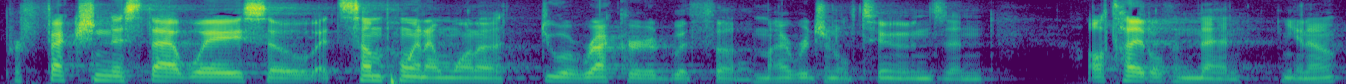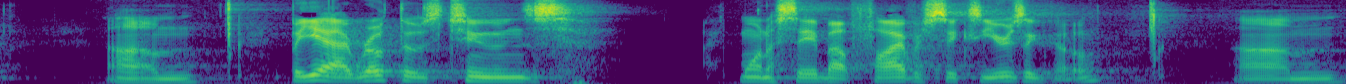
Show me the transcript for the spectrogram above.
perfectionist that way. So at some point, I want to do a record with uh, my original tunes, and I'll title them then. You know. Um, but yeah, I wrote those tunes. I want to say about five or six years ago. Um,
